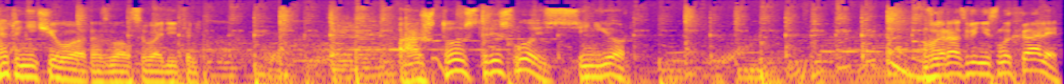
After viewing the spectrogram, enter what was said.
«Это ничего», — отозвался водитель. «А что стряслось, сеньор?» «Вы разве не слыхали?»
